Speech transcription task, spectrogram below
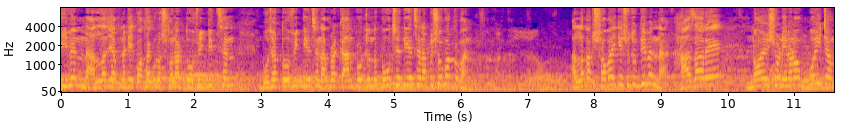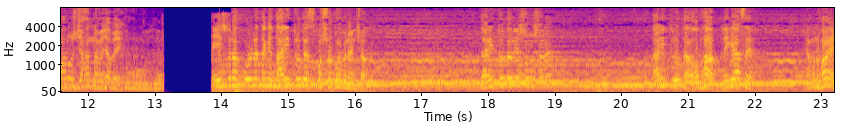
দিবেন না। আল্লাহ যে আপনাকে কথাগুলো শোনার তৌফিক দিচ্ছেন বোঝার তৌফিক দিয়েছেন আপনার কান পর্যন্ত পৌঁছে দিয়েছেন আপনি সৌভাগ্যবান। আল্লাহ পাক সবাইকে সুযোগ দিবেন না। হাজারে নয়শো নিরানব্বইটা মানুষ জাহান নামে যাবে। এই সুরা পড়লে তাকে দারিদ্রতা স্পর্শ করবে না ইনশাল্লাহ দারিদ্রতা নিয়ে সমস্যা না? দারিদ্রতা, অভাব, লেগে আছে? এমন হয়?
